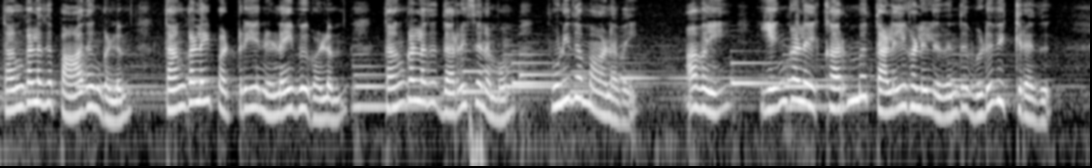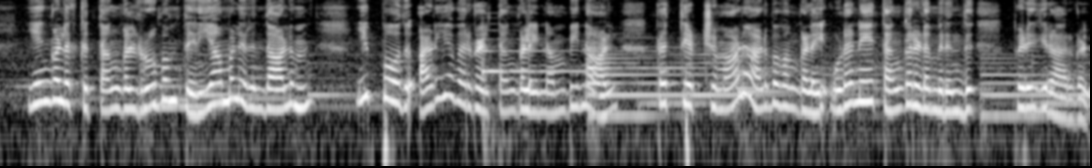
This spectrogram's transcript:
தங்களது பாதங்களும் தங்களை பற்றிய நினைவுகளும் தங்களது தரிசனமும் புனிதமானவை. அவை எங்களை கர்ம தலைகளிலிருந்து விடுவிக்கிறது. எங்களுக்கு தங்கள் ரூபம் தெரியாமல் இருந்தாலும் இப்போது அடியவர்கள் தங்களை நம்பினால் பிரத்யட்சமான அனுபவங்களை உடனே தங்களிடமிருந்து பெறுகிறார்கள்.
